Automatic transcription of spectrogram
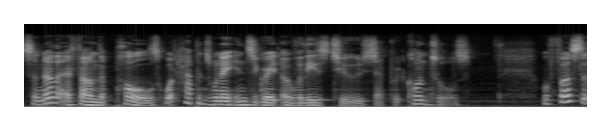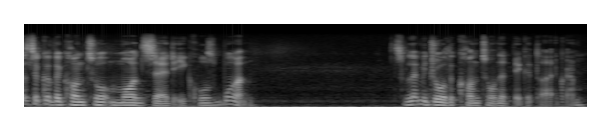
So now that I've found the poles, what happens when I integrate over these two separate contours? Well, first let's look at the contour mod z equals 1. So let me draw the contour in a bigger diagram.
